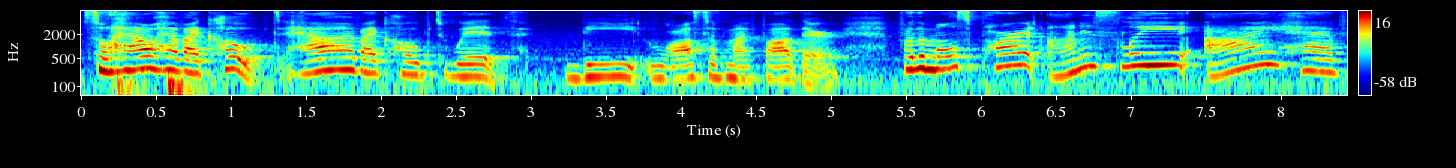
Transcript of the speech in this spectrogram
So, how have I coped? How have I coped with the loss of my father? For the most part, honestly, I have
